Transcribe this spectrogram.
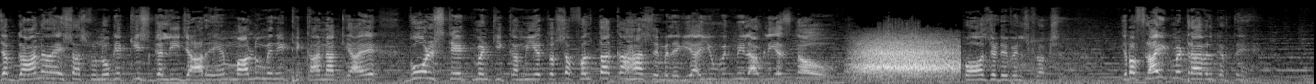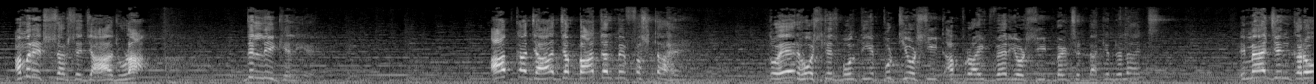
जब गाना ऐसा सुनोगे, किस गली जा रहे हैं, मालूम है नहीं ठिकाना क्या है। गोल्ड स्टेटमेंट की कमी है तो सफलता कहाँ से मिलेगी? I you with me lovely yes no positive instruction जब आप फ़्लाइट में ट्रैवल करते हैं, अमृतसर से जहाज़ उड़ा, दिल्ली के लिए। आपका जहाज़ जब बादल में फंसता है तो एयर होस्टेस बोलती है put your seat upright wear your seat belt sit back and relax imagine करो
